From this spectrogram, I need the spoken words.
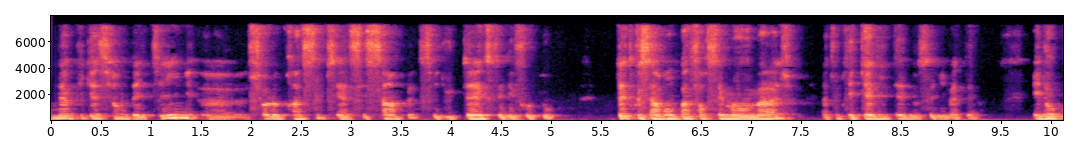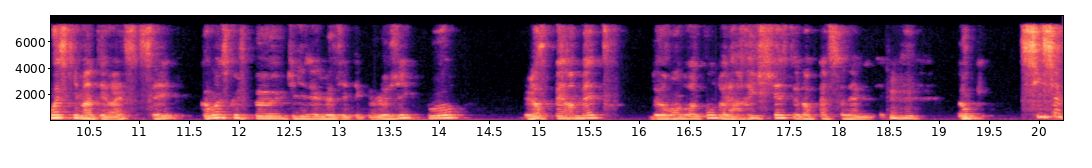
Une application de dating, sur le principe, c'est assez simple, c'est du texte et des photos peut-être que ça rend pas forcément hommage à toutes les qualités de nos célibataires. Et donc, moi, ce qui m'intéresse, c'est comment est-ce que je peux utiliser le levier technologique pour leur permettre de rendre compte de la richesse de leur personnalité. Mmh. Donc, si ça,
